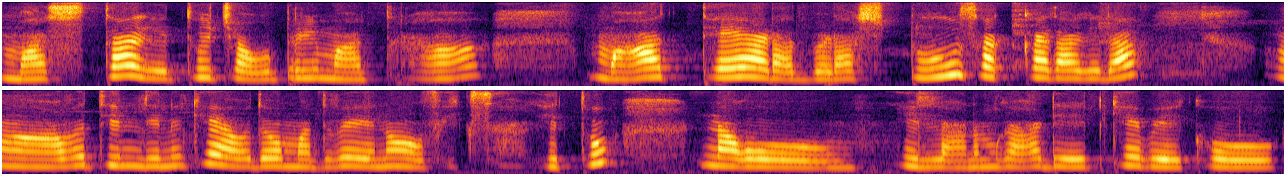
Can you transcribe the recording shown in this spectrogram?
ಮಸ್ತಾಗಿತ್ತು ಚೌಟ್ರಿ ಮಾತ್ರ. ಮಾತೇ ಆಡೋದು ಬೇಡ. ಅಷ್ಟು ಸಕ್ಕತ್ತಾಗಿದೆ. ಆ, ಆವತ್ತಿನ ದಿನಕ್ಕೆ ಯಾವುದೋ ಮದುವೆ ಏನೋ ಫಿಕ್ಸ್ ಆಗಿತ್ತು. ನಾವು, ಇಲ್ಲ, ನಮ್ಗೆ ಆ ಡೇಟ್ಗೆ ಬೇಕು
